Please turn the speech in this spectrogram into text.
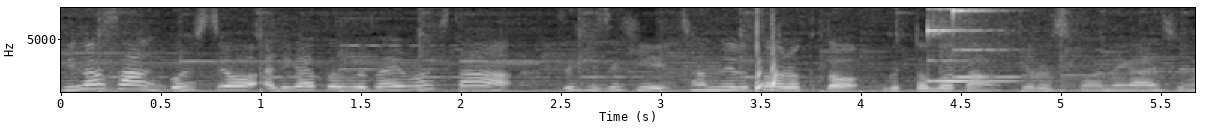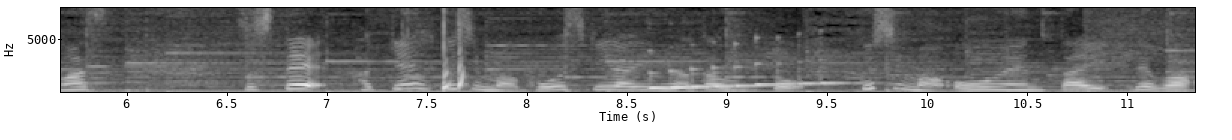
皆さんご視聴ありがとうございました。ぜひぜひチャンネル登録とグッドボタンよろしくお願いします。そして発見福島公式 LINE アカウント福島応援隊では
